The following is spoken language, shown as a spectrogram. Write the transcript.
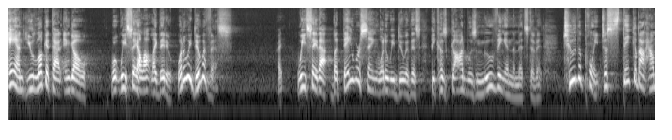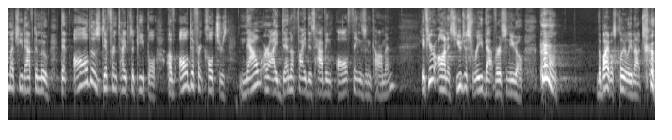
And you look at that and go, what we say a lot like they do. What do we do with this? Right? We say that, but they were saying, What do we do with this? Because God was moving in the midst of it to the point, just think about how much he'd have to move, that all those different types of people of all different cultures now are identified as having all things in common. If you're honest, you just read that verse and you go, the Bible's clearly not true.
